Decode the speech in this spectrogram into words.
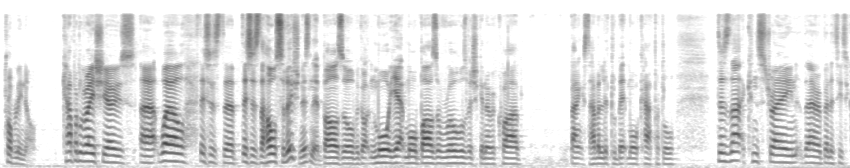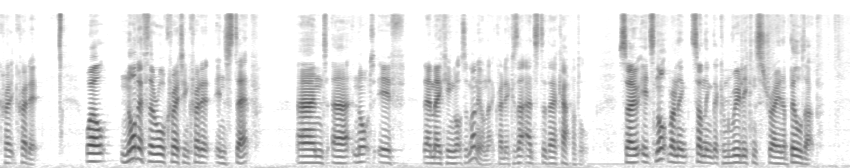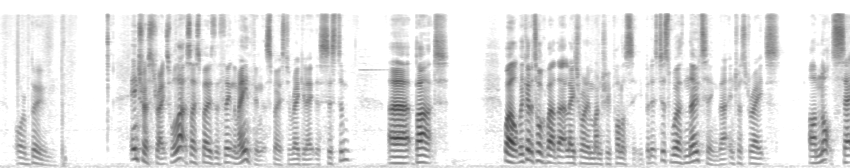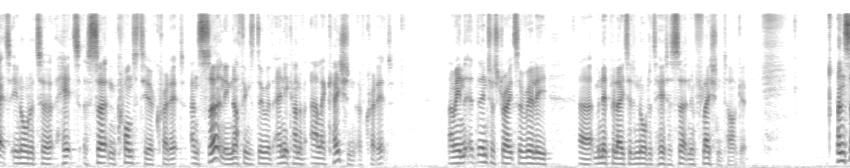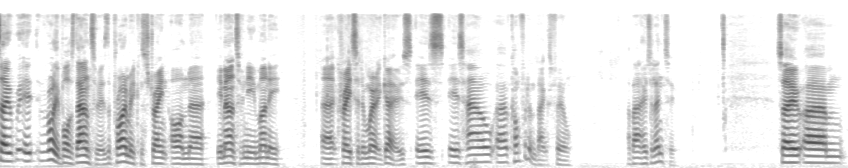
Probably not. Capital ratios, uh, well, this is, the, this is the whole solution, isn't it? Basel, we've got more, yet more Basel rules, which are going to require banks to have a little bit more capital. Does that constrain their ability to create credit? Well, not if they're all creating credit in step, and uh, not if they're making lots of money on that credit because that adds to their capital. So it's not running something that can really constrain a build-up or a boom. Interest rates, well that's I suppose the thing, the main thing that's supposed to regulate this system. Uh, but, well, we're going to talk about that later on in monetary policy, but it's just worth noting that interest rates are not set in order to hit a certain quantity of credit and certainly nothing to do with any kind of allocation of credit. I mean, the interest rates are really uh, manipulated in order to hit a certain inflation target. And so it really boils down to is the primary constraint on uh, the amount of new money uh, created and where it goes is, is how uh, confident banks feel about who to lend to. So um,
